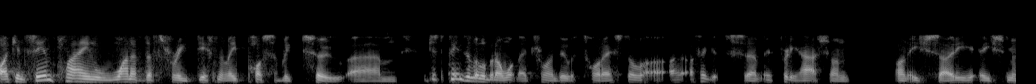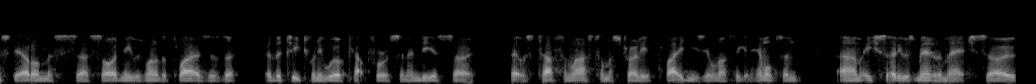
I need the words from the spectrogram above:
I can see him playing one of the three, definitely, possibly two. Um, it just depends a little bit on what they try and do with Todd Astle. I, I think it's, um, it's pretty harsh on on Ish Sodhi. Ish missed out on this uh, side, and he was one of the players of the of the T20 World Cup for us in India. So that was tough. And last time Australia played New Zealand, I think at Hamilton, um, Ish he was man of the match. So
